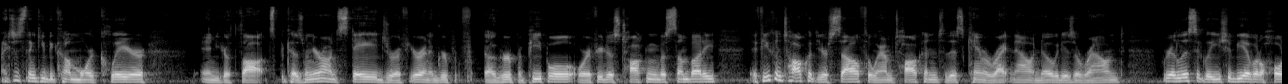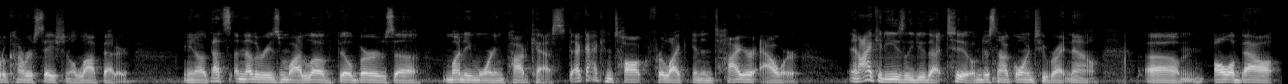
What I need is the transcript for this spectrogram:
I just think you become more clear in your thoughts. Because when you're on stage or if you're in a group of, a group of people or if you're just talking with somebody if you can talk with yourself the way i'm talking to this camera right now and nobody's around realistically you should be able to hold a conversation a lot better. You know that's another reason why i love bill burr's uh, monday morning podcast. That guy can talk for like an entire hour and i could easily do that too i'm just not going to right now um, all about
